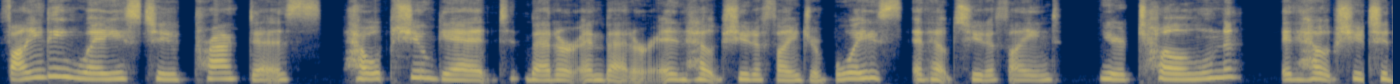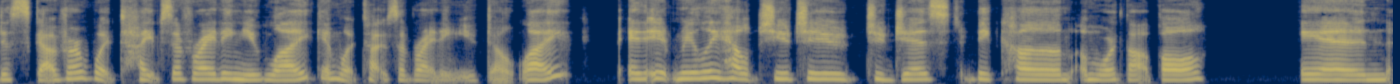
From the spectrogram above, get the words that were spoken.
finding ways to practice helps you get better and better. It helps you to find your voice, it helps you to find your tone. It helps you to discover what types of writing you like and what types of writing you don't like. And it really helps you to to just become a more thoughtful and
